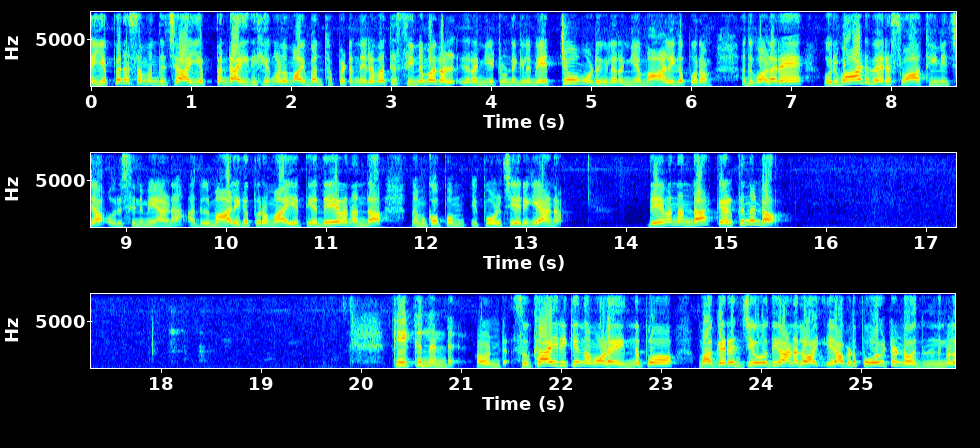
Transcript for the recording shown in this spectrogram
അയ്യപ്പനെ സംബന്ധിച്ച് അയ്യപ്പന്റെ ഐതിഹ്യങ്ങളുമായി ബന്ധപ്പെട്ട് നിരവധി സിനിമകൾ ഇറങ്ങിയിട്ടുണ്ടെങ്കിലും ഏറ്റവും ഒടുവിൽ ഇറങ്ങിയ മാളികപ്പുറം അത് വളരെ ഒരുപാട് പേരെ സ്വാധീനിച്ച ഒരു സിനിമയാണ്. അതിൽ മാളികപ്പുറമായി എത്തിയ ദേവനന്ദ നമുക്കൊപ്പം ഇപ്പോൾ ചേരുകയാണ്. ദേവനന്ദ കേൾക്കുന്നുണ്ടോ? കേൾക്കുന്നുണ്ട്. ഉണ്ട്. സുഖായിരിക്കുന്നു മോളെ. ഇന്നിപ്പോ മകരജ്യോതി ആണല്ലോ അവിടെ പോയിട്ടുണ്ടോ? നിങ്ങൾ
